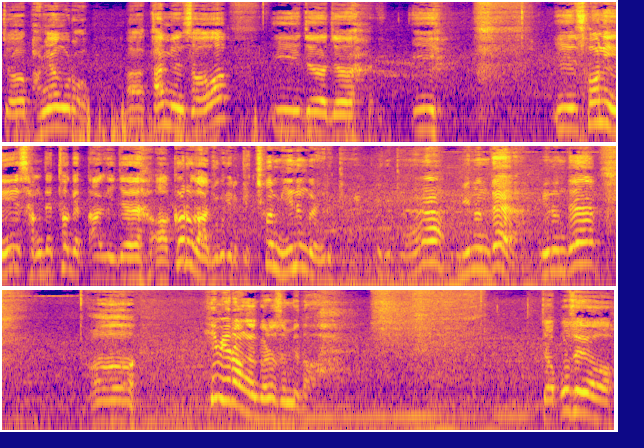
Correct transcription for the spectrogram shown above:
저 방향으로 어, 가면서 이 저 저 이 이 손이 상대 턱에 딱 이제 어, 걸어가지고 이렇게 처음 미는 거예요 이렇게 이렇게 미는데 미는데 어 힘이란 건 그렇습니다 자 보세요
